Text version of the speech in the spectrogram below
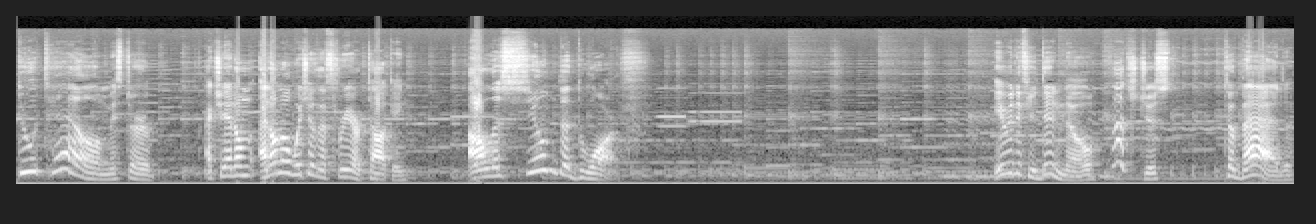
do tell, Mr. Actually, I don't I don't know which of the three are talking. I'll assume the dwarf. Even if you didn't know, that's just too bad.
